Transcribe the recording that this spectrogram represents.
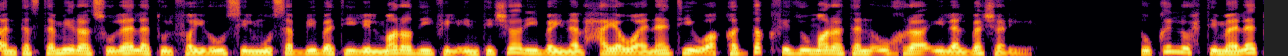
أن تستمر سلالة الفيروس المسببة للمرض في الانتشار بين الحيوانات وقد تقفز مرة أخرى إلى البشر. تقل احتمالات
